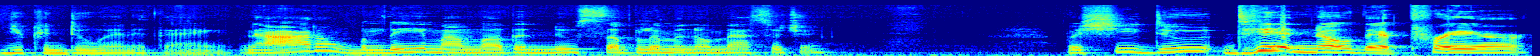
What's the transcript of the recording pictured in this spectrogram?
You can do anything. Now, I don't believe my mother knew subliminal messaging. But she do, did know that prayer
